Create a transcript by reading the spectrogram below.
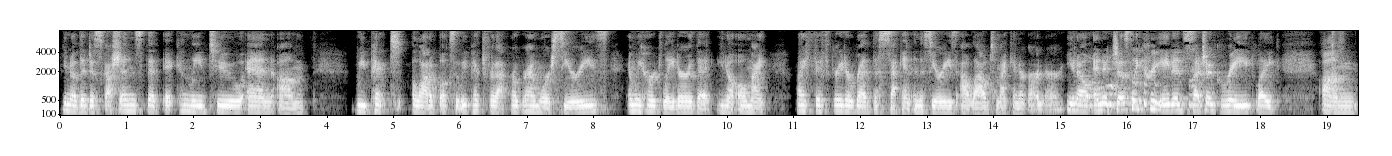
you know, the discussions that it can lead to. And, um, we picked a lot of books that we picked for that program were series. And we heard later that, you know, oh, my, my fifth grader read the second in the series out loud to my kindergartner, you know, and it just like created such a great, like, um,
